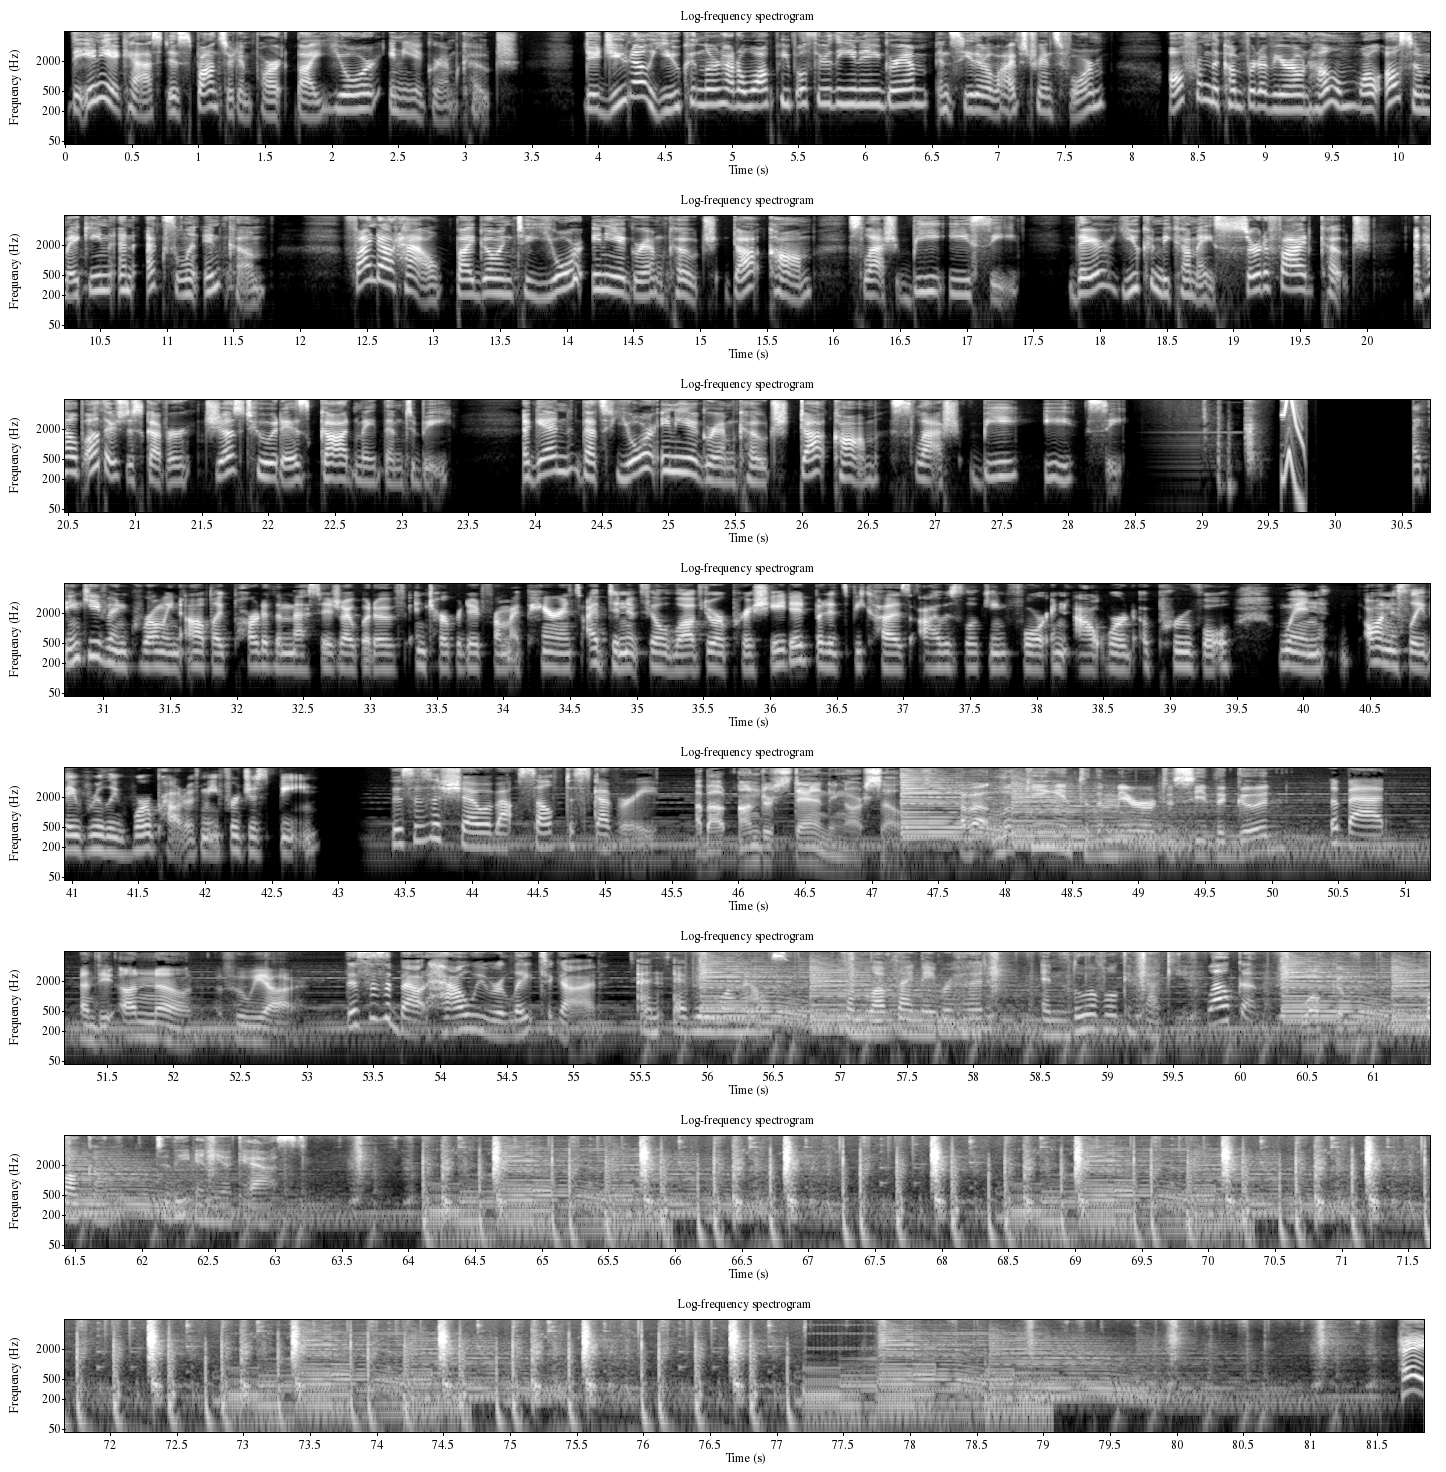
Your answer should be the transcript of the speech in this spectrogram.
The Enneacast is sponsored in part by your Enneagram coach. Did you know you can learn how to walk people through the Enneagram and see their lives transform? All from the comfort of your own home while also making an excellent income. Find out how by going to yourenneagramcoach.com slash BEC. There you can become a certified coach and help others discover just who it is God made them to be. Again, that's yourenneagramcoach.com slash BEC. I think even growing up, like part of the message I would have interpreted from my parents, I didn't feel loved or appreciated, but it's because I was looking for an outward approval when honestly, they really were proud of me for just being. This is a show about self discovery, about understanding ourselves, about looking into the mirror to see the good, the bad, and the unknown of who we are. This is about how we relate to God. And everyone else. From Love Thy Neighborhood in Louisville, Kentucky. Welcome. Welcome. Welcome to the Enneacast.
